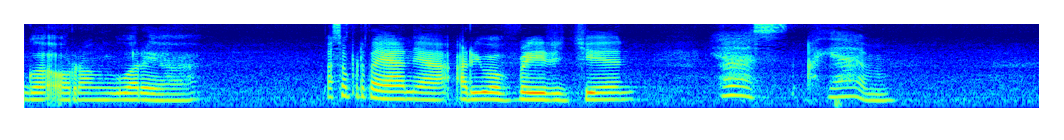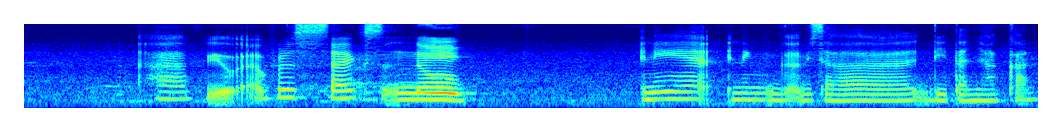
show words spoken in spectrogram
nggak orang luar ya. Masa pertanyaannya are you a virgin? Yes I am. Have you ever sex? Nope. Ini ini nggak bisa ditanyakan.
